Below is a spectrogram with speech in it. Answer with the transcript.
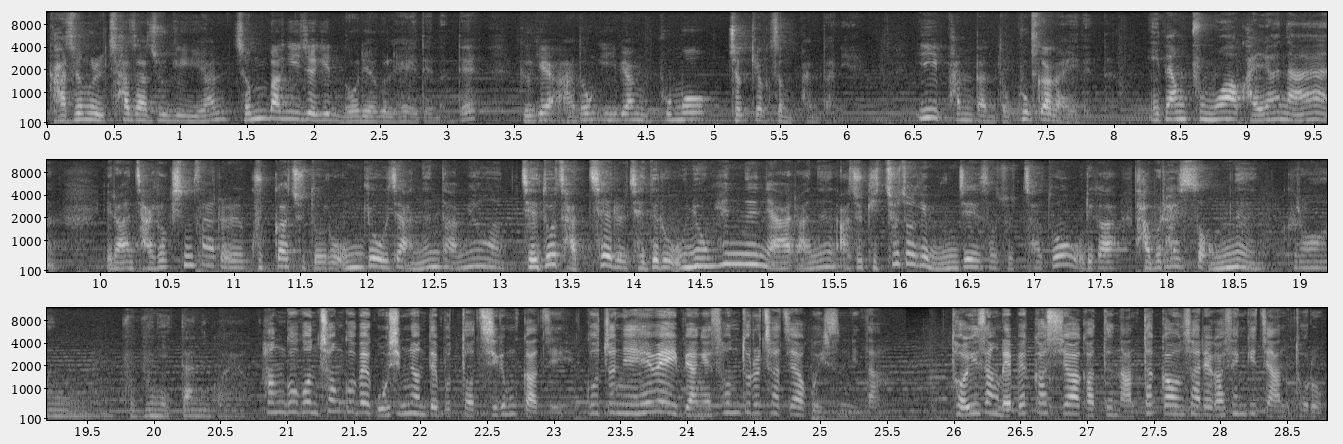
가정을 찾아주기 위한 전방위적인 노력을 해야 되는데 그게 아동 입양 부모 적격성 판단이에요. 이 판단도 국가가 해야 된다. 입양 부모와 관련한 이러한 자격 심사를 국가 주도로 옮겨오지 않는다면 제도 자체를 제대로 운용했느냐라는 아주 기초적인 문제에서조차도 우리가 답을 할 수 없는 그런 부분이 있다는 거예요. 한국은 1950년대부터 지금까지 꾸준히 해외 입양의 선두를 차지하고 있습니다. 더 이상 레베카 씨와 같은 안타까운 사례가 생기지 않도록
